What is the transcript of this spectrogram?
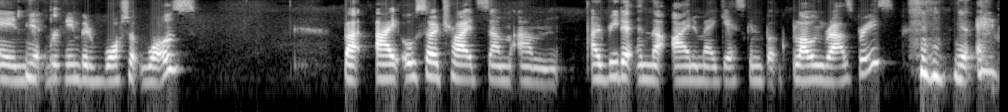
and Yep. remembered what it was. But I also tried some. Um, I read it in the Ina May Gaskin book, Blowing Raspberries, yeah. and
